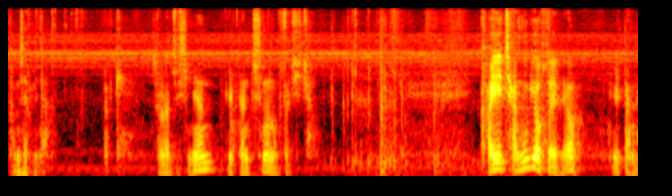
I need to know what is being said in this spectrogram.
감사합니다. 이렇게 잘라주시면 일단 층은 없어지죠. 가위 자국이 없어야 돼요. 일단은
